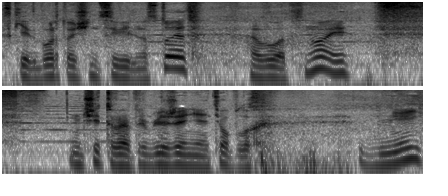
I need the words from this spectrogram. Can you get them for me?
Скейтборд очень цивильно стоит. Вот. Ну и учитывая приближение теплых дней,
